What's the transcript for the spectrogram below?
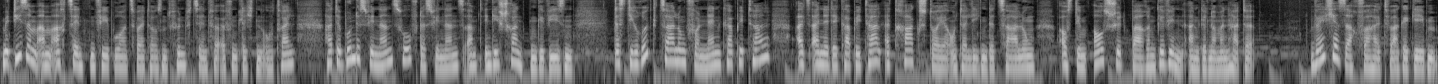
Mit diesem am 18. Februar 2015 veröffentlichten Urteil hatte Bundesfinanzhof das Finanzamt in die Schranken gewiesen, dass die Rückzahlung von Nennkapital als eine der Kapitalertragssteuer unterliegende Zahlung aus dem ausschüttbaren Gewinn angenommen hatte. Welcher Sachverhalt war gegeben?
